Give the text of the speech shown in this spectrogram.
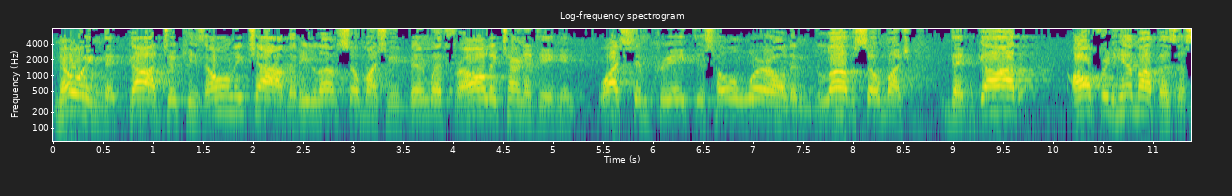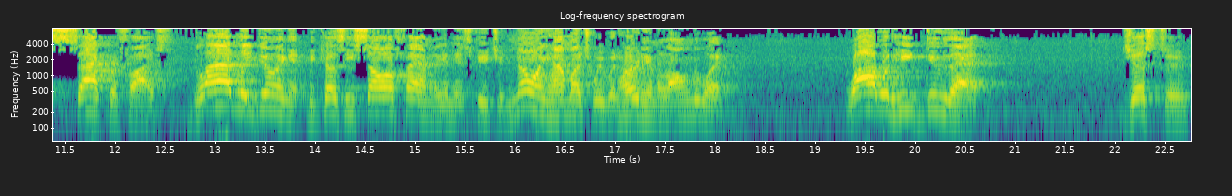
knowing that God took his only child that he loved so much, he had been with for all eternity, and watched him create this whole world and loved so much, that God offered him up as a sacrifice, gladly doing it because he saw a family in his future, knowing how much we would hurt him along the way. Why would he do that? Just to,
